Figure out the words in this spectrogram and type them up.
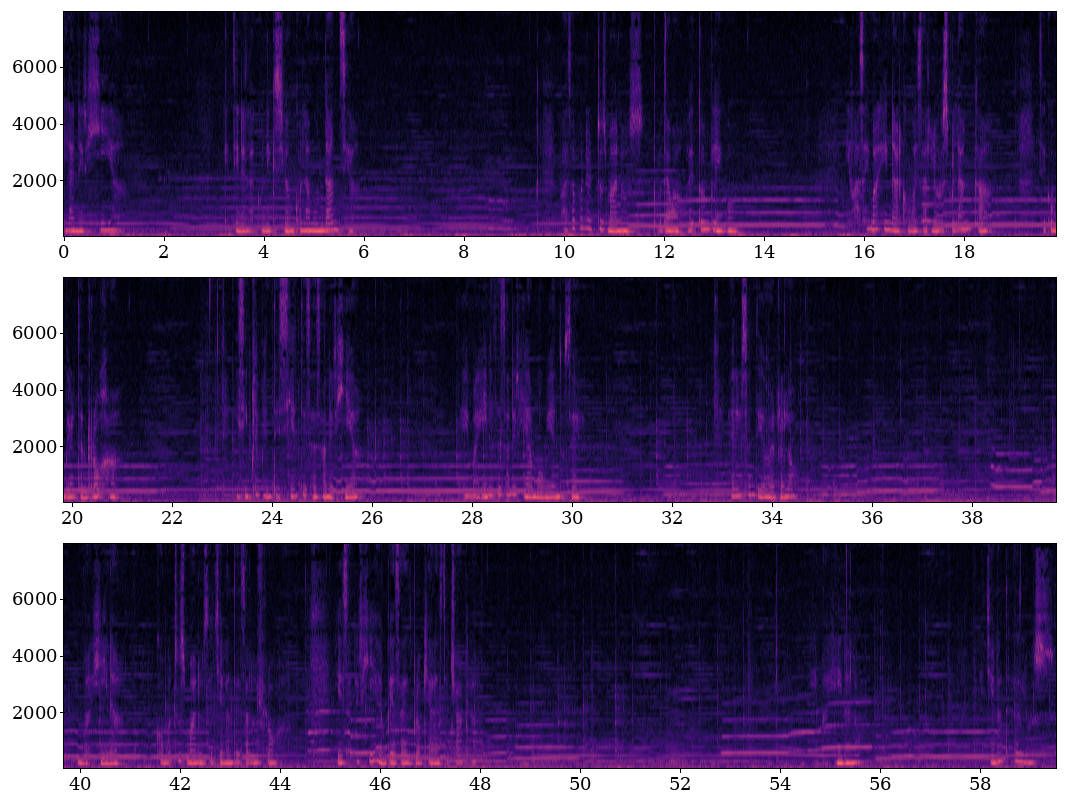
y la energía que tiene la conexión con la abundancia. Vas a poner tus manos por debajo de tu ombligo a imaginar cómo esa luz blanca se convierte en roja y simplemente sientes esa energía. E imaginas esa energía moviéndose en el sentido del reloj. Imagina cómo tus manos se llenan de esa luz roja y esa energía empieza a desbloquear este chakra. Imagínalo y llénate de luz,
